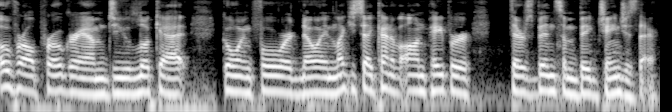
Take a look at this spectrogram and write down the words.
overall program, do you look at going forward, knowing, like you said, kind of on paper, there's been some big changes there?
